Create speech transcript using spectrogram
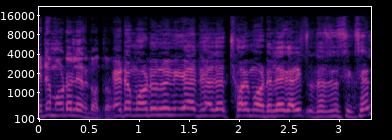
এটা মডেলের কত? এটা মডেল হলে গিয়া দুই হাজার ছয় মডেলের গাড়ি টু থাউজেন্ড সিক্স এর।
